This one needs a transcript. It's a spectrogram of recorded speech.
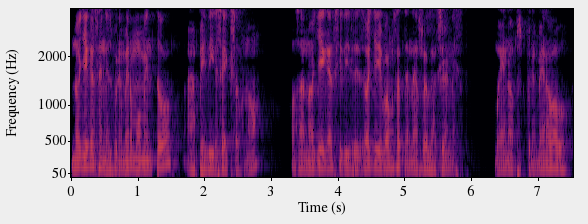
No llegas en el primer momento a pedir sexo, ¿no? O sea, no llegas y dices, oye, vamos a tener relaciones. Bueno, pues primero,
